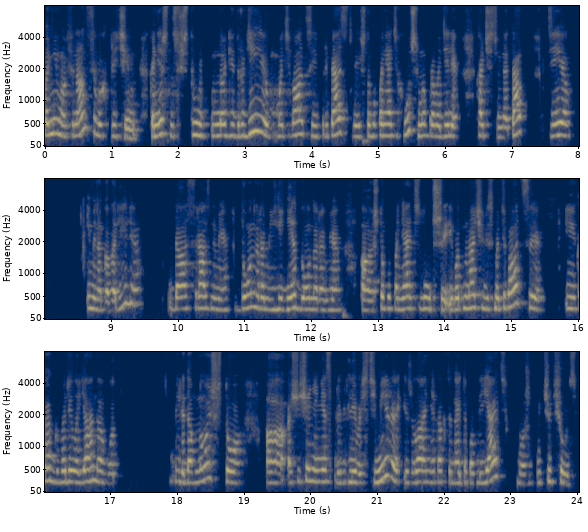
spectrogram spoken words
Помимо финансовых причин, конечно, существуют многие другие мотивации и препятствия. И чтобы понять их лучше, мы проводили качественный этап, где именно говорили да, с разными донорами или не донорами, а, чтобы понять лучше. И вот мы начали с мотивации, и, как говорила Яна, вот передо мной, что ощущение несправедливости мира и желание как-то на это повлиять, может быть, чуть-чуть,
